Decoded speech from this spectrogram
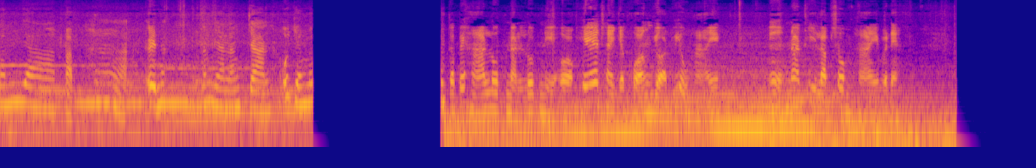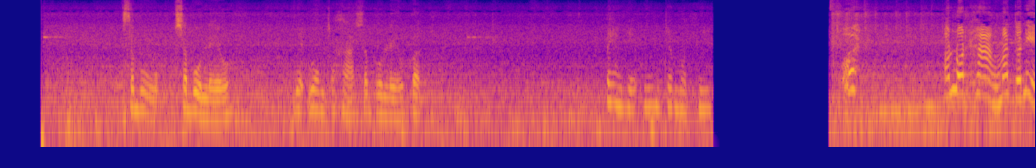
น้ำยาปรับผ้า เอ้ยนะน้ำยาล้างจาน โอ้ยยังไม่ก็ไปหาลบนั่นลบนี่ออกเฮ็ดให้จ้าของหยอดวิวหาย เออ หน้าที่รับชมหายไปเนี่ยสบู่สบู่เหลวเยายอ้วนจะหาสบู่เหลวก่อน แป้งเยายอ้วนจะหมดนี้โอ้ยเอารถห่างมาตัวนี้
